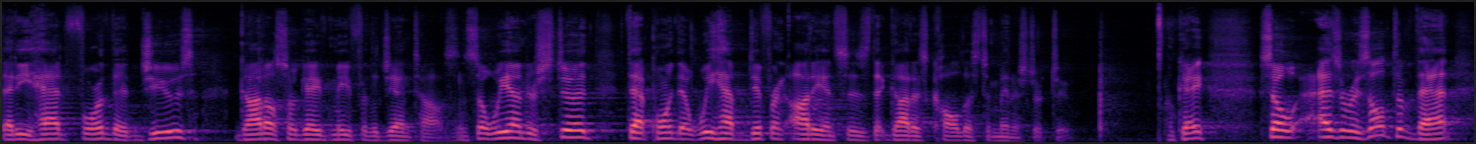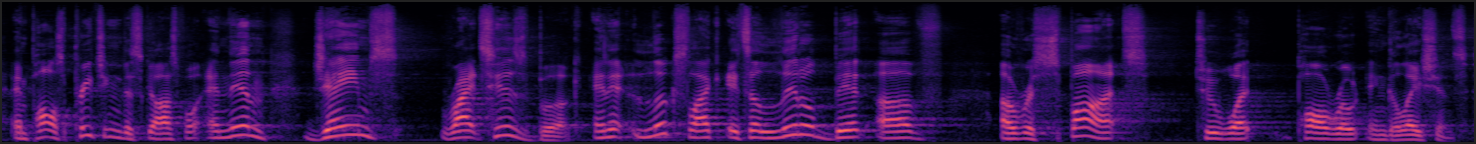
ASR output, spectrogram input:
that he had for the Jews, God also gave me for the Gentiles. And so we understood at that point that we have different audiences that God has called us to minister to. Okay? So as a result of that, and Paul's preaching this gospel, and then James writes his book, and it looks like it's a little bit of a response to what Paul wrote in Galatians.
